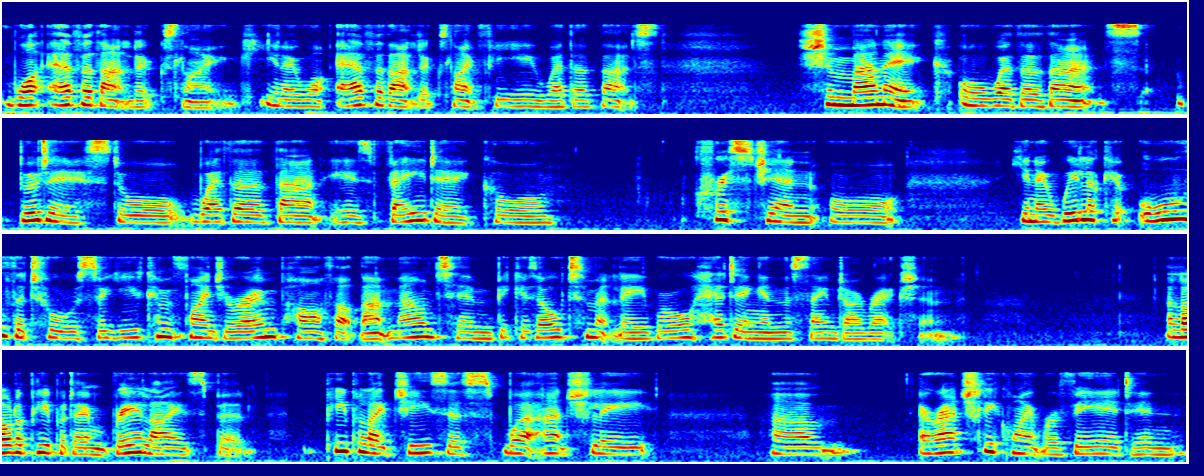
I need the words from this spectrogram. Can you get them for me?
Whatever that looks like, you know, whatever that looks like for you, whether that's shamanic or whether that's Buddhist or whether that is Vedic or Christian or you know, we look at all the tools so you can find your own path up that mountain because ultimately we're all heading in the same direction. A lot of people don't realize, but people like Jesus were actually um, are actually quite revered in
